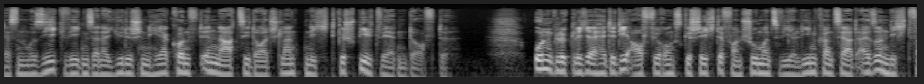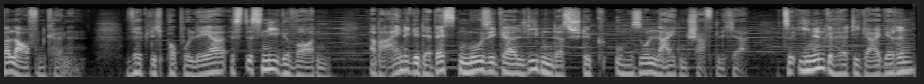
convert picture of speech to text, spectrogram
dessen Musik wegen seiner jüdischen Herkunft in Nazi-Deutschland nicht gespielt werden durfte. Unglücklicher hätte die Aufführungsgeschichte von Schumanns Violinkonzert also nicht verlaufen können. Wirklich populär ist es nie geworden, aber einige der besten Musiker lieben das Stück umso leidenschaftlicher. Zu ihnen gehört die Geigerin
